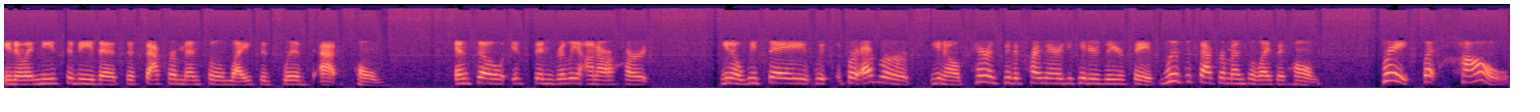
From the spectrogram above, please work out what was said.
You know, it needs to be that the sacramental life is lived at home. And so it's been really on our heart you know, we say we, forever, you know, parents be the primary educators of your faith. Live the sacramental life at home. Great, but how?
